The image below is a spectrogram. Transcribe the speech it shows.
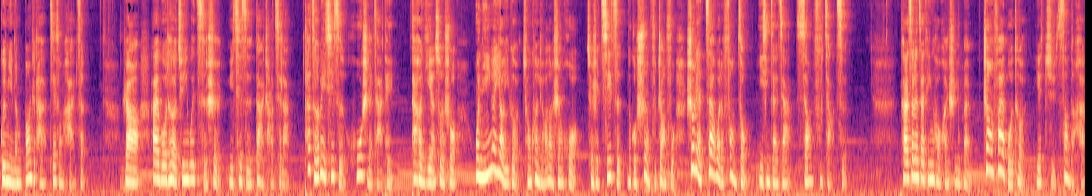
闺蜜能帮着她接送孩子。然而，艾伯特却因为此事与妻子大吵起来。他责备妻子忽视了家庭，他很严肃地说。我宁愿要一个穷困潦倒的生活，却是妻子能够顺服丈夫，收敛在外的放纵，一心在家相夫教子。凯瑟琳在听后很是郁闷，丈夫艾伯特也沮丧的很。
